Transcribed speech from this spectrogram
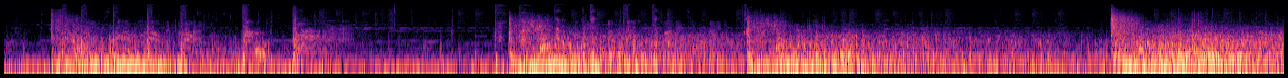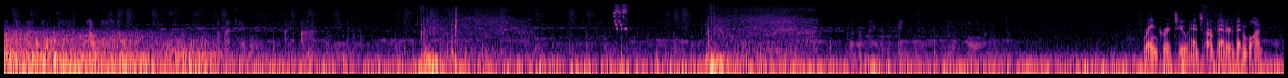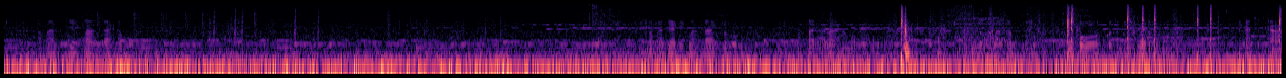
Rainker 2 heads are better than 1. ก็จะสามารถแยกร่างได้นะผมสามารถแยกอีกร่างได้ก็รวมเป็นหลายหลายร่างนะผมเราสามารถทำอย่างนี้ลิโก้ก็จะมาช่วยเรานะผมในการจัดการ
